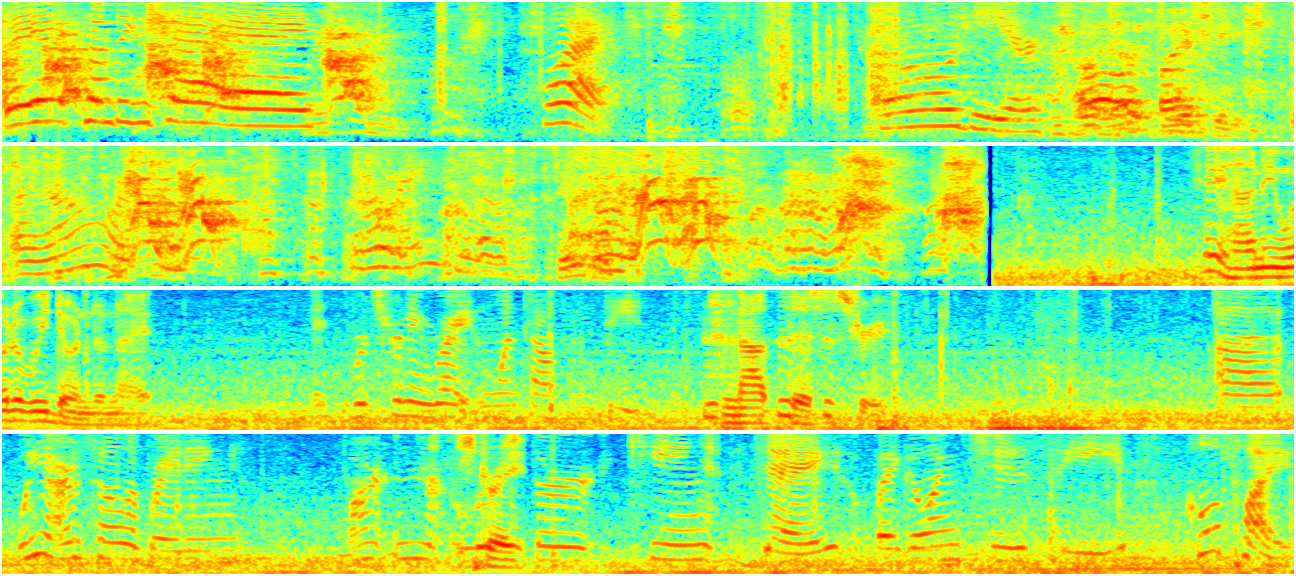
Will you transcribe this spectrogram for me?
They have something to say. What are you What? Oh dear. saying? Oh, Spicy. I know. They're crazy. Hey, honey, what are we doing tonight? We're turning right in 1,000 feet. Not this street. Uh, we are celebrating Martin Straight. Luther King Day by going to see Coldplay.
